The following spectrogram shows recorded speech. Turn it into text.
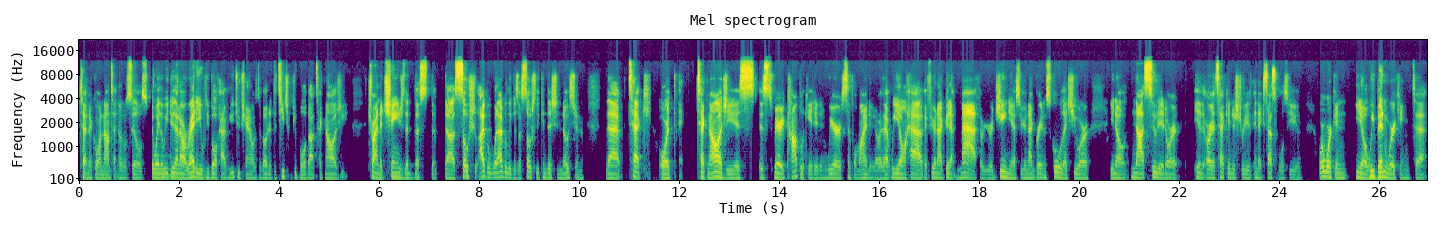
technical and non-technical skills. The way that we do that already, we both have YouTube channels devoted to teaching people about technology, trying to change the the, the, the social, I what I believe is a socially conditioned notion that tech or technology is is very complicated and we are simple minded or that we don't have if you're not good at math or you're a genius or you're not great in school that you are you know not suited or or the tech industry is inaccessible to you. We're working you know we've been working to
